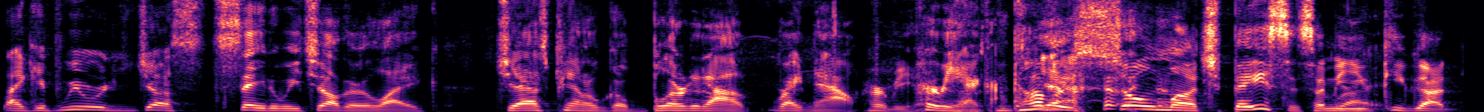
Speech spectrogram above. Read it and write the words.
Like, if we were to just say to each other, like, jazz piano, go blurt it out right now. Herbie Herbie Hancock. Hancock. Covers Yeah. so much basis. I mean, Right. you, you got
